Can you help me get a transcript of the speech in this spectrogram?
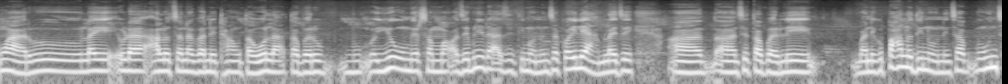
उहाँहरूलाई एउटा आलोचना गर्ने ठाउँ त होला। तपाईँहरू यो उमेरसम्म अझै पनि राजनीतिमा हुनुहुन्छ। कहिले हामीलाई चाहिँ चाहिँ तपाईँहरूले भनेको पालो दिनुहुनेछ हुन्छ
